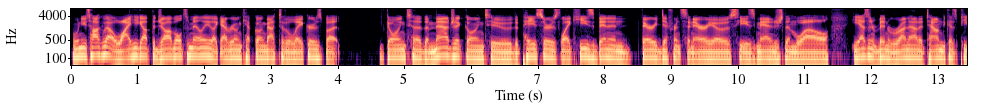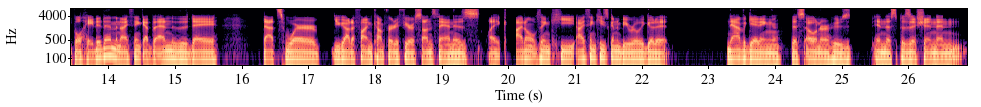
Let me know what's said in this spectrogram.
when you talk about why he got the job ultimately, like everyone kept going back to the Lakers, but going to the Magic, going to the Pacers, like he's been in very different scenarios. He's managed them well. He hasn't been run out of town because people hated him. And I think at the end of the day, that's where you got to find comfort if you're a Suns fan. Is like I don't think he. I think he's going to be really good at navigating this owner who's in this position and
